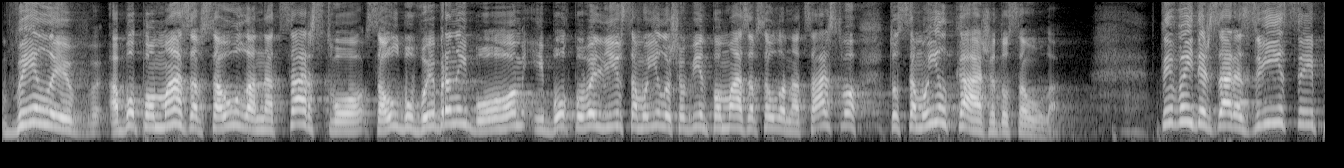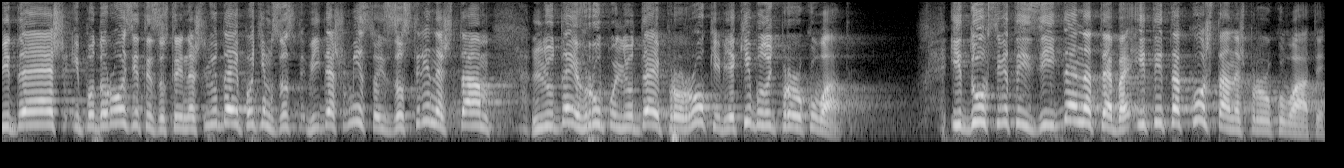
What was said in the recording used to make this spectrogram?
вилив або помазав Саула на царство. Саул був вибраний Богом, і Бог повелів Самуїлу, щоб він помазав Саула на царство, то Самуїл каже до Саула: Ти вийдеш зараз звідси, підеш, і по дорозі ти зустрінеш людей, потім війдеш в місто і зустрінеш там людей, групу людей, пророків, які будуть пророкувати. І Дух Святий зійде на тебе, і ти також станеш пророкувати.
